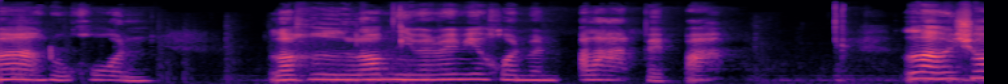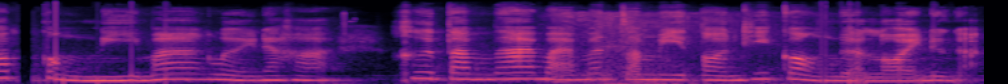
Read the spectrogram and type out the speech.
มากทุกคนแล้วคือรอบนี้มันไม่มีคนมันประหลาดไปปะ เราชอบกล่องนี้มากเลยนะคะ คือจำได้ไหมมันจะมีตอนที่กล่องเหลือร้อยหนึ่งอะ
